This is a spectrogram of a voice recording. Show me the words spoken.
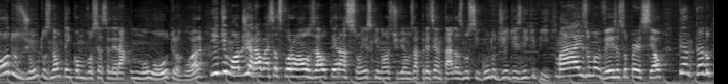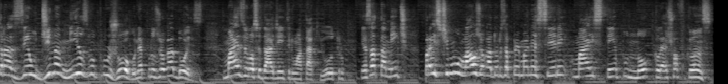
todos juntos, não tem como você acelerar um ou outro agora. E de modo geral, essas foram as alterações que nós tivemos apresentadas no segundo dia de Sneak Peek. Mais uma vez a Supercell tentando trazer o dinamismo para o jogo, né, para os jogadores. Mais velocidade entre um ataque e outro, exatamente para estimular os jogadores a permanecerem mais tempo no Clash of Clans.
